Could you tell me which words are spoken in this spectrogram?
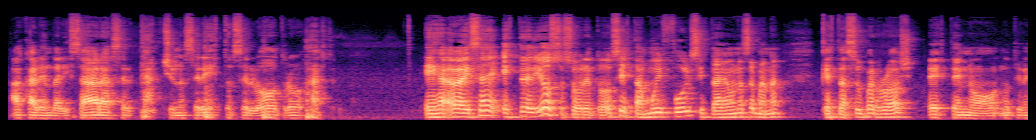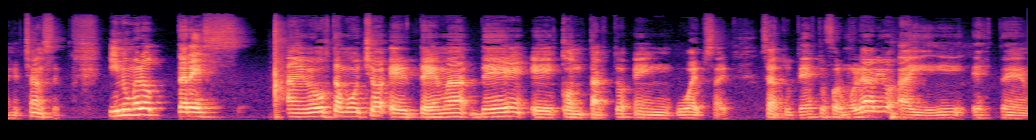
a calendarizar, a hacer caption, hacer esto, hacer lo otro, es, a veces es tedioso, sobre todo si estás muy full, si estás en una semana que está súper rush, este, no, no tienes el chance. Y número tres, a mí me gusta mucho el tema de eh, contacto en website. O sea, tú tienes tu formulario, ahí este,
